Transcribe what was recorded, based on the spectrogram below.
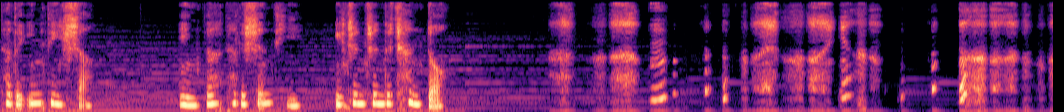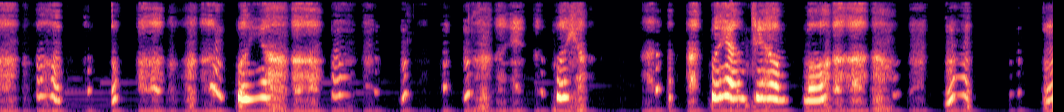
她的阴蒂上，引得她的身体一阵阵的颤抖。不要，不要，不要这样摸。嗯嗯，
